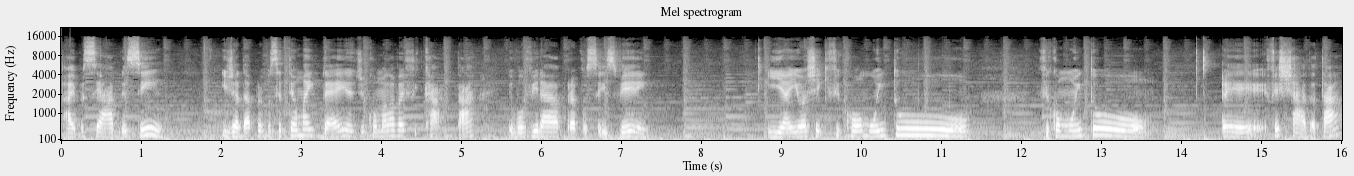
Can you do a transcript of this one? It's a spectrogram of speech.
Aí você abre assim e já dá pra você ter uma ideia de como ela vai ficar, tá? Eu vou virar pra vocês verem. E aí eu achei que ficou muito ficou muito é, fechada, tá?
